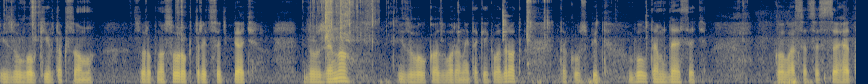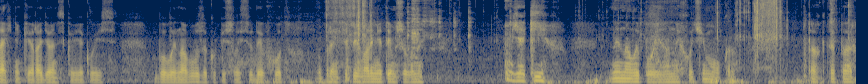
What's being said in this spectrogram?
із уголків так само 40 на 40, 35 довжина. Із уголка зварений такий квадрат. Також під болтом 10. Колеса це з СГ техніки радянської якоїсь були на вузику, пішли сюди в ход. Ну, В принципі, гарні тим, що вони м'які, не налипає на них, хоч і мокро. Так, тепер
